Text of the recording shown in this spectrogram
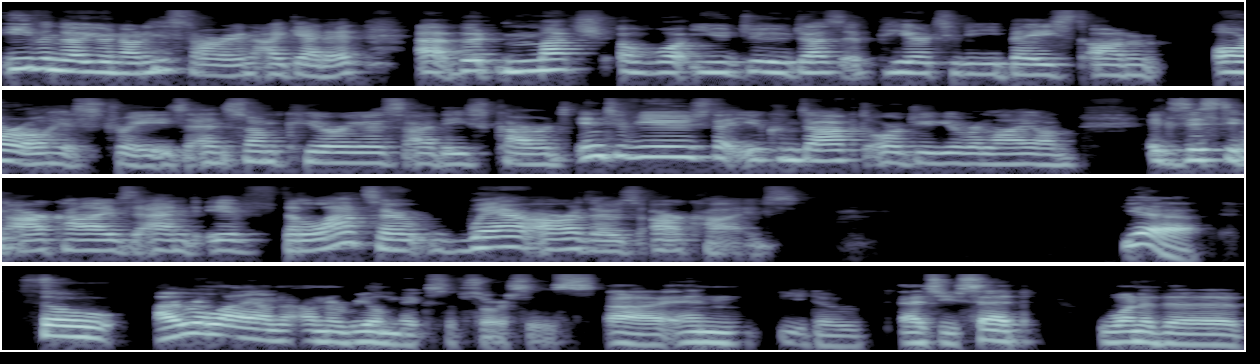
even though you're not a historian, I get it, uh, but much of what you do does appear to be based on oral histories. And so I'm curious are these current interviews that you conduct, or do you rely on existing archives? And if the latter, where are those archives? Yeah. So I rely on, on a real mix of sources. Uh, and, you know, as you said, one of the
